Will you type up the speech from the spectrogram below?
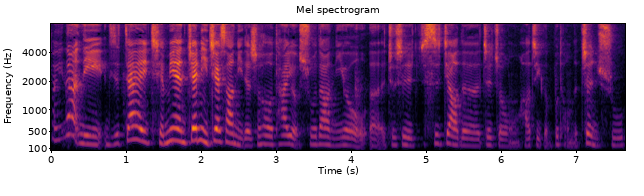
哎，那你你在前面 Jenny 介绍你的时候，他有说到你有呃就是私教的这种好几个不同的证书，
